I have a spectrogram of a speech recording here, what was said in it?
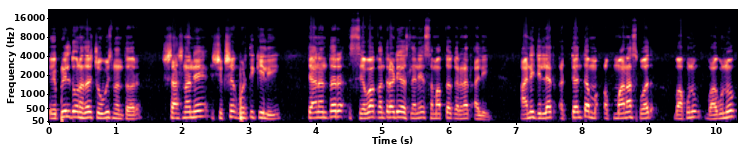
एप्रिल दोन हजार चोवीस नंतर शासनाने शिक्षक भरती केली. त्यानंतर सेवा कंत्राटी असल्याने समाप्त करण्यात आली आणि जिल्ह्यात अत्यंत अपमानास्पद वागणूक वागणूक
